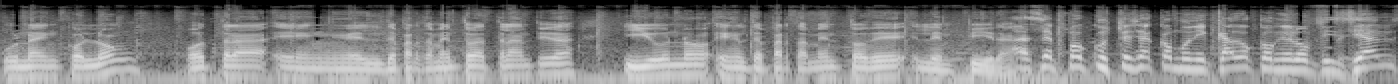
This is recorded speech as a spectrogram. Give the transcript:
una en Colón, otra en el departamento de Atlántida y uno en el departamento de Lempira. Hace poco usted se ha comunicado con el oficial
